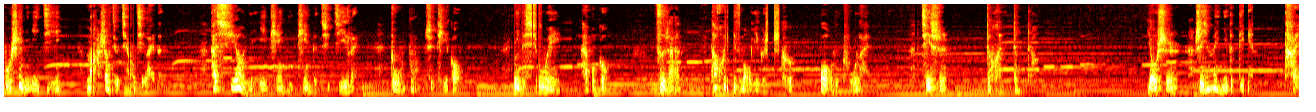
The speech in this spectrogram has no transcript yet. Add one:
不是你一急马上就强起来的，它需要你一天一天的去积累，逐步去提高。你的修为还不够，自然，它会在某一个时刻暴露出来。其实，这很正常。有时是因为你的点太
